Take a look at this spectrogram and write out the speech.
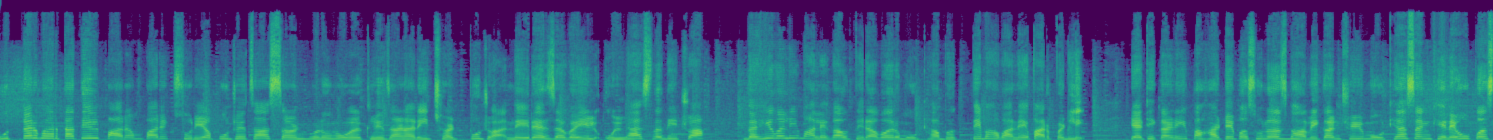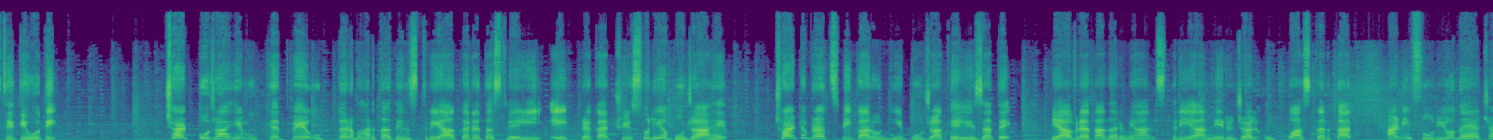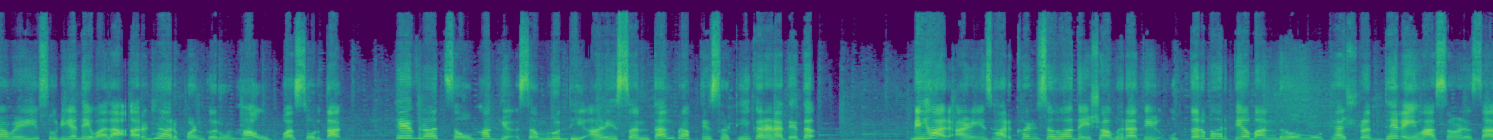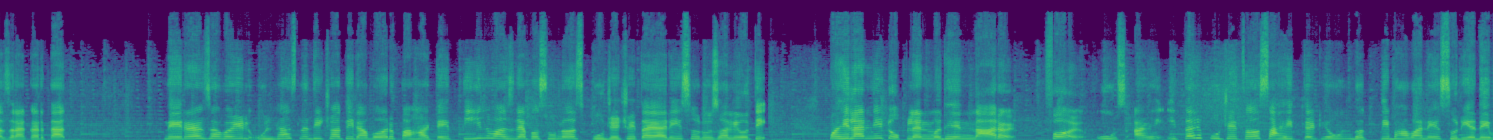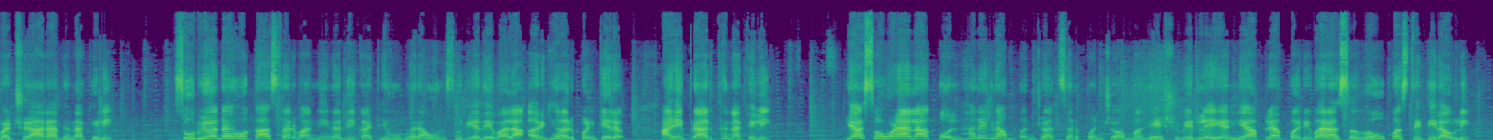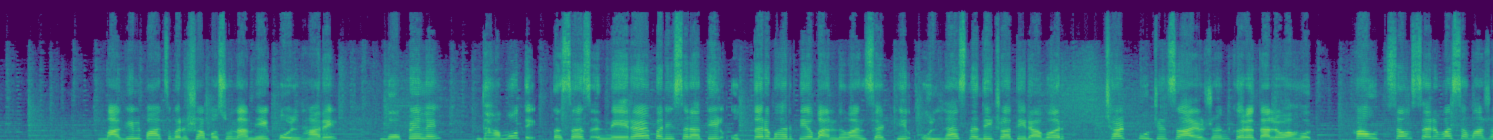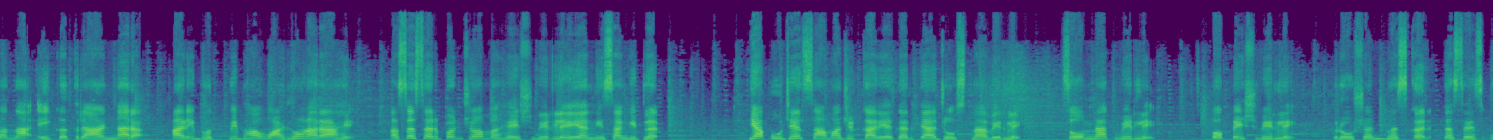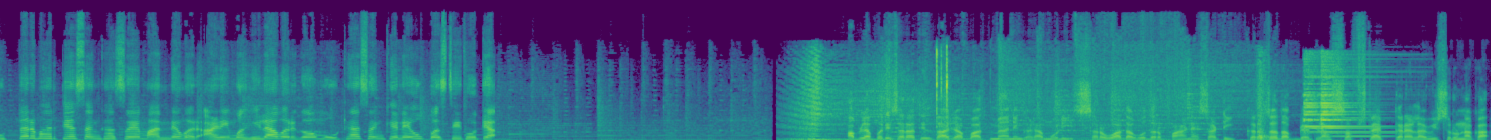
उत्तर भारतातील पारंपरिक सूर्यपूजेचा सण म्हणून ओळखली जाणारी छठ पूजा नेरेजवळील उल्हास नदीच्या दहिवली मालेगाव तीरावर मोठ्या भक्तिभावाने पार पडली. या ठिकाणी पहाटेपासूनच भाविकांची मोठ्या संख्येने उपस्थिती होती. छठ पूजा ही मुख्यत्वे उत्तर भारतातील स्त्रिया करत असलेली एक प्रकारची सूर्यपूजा आहे. छठ व्रत स्वीकारून ही पूजा केली जाते. या व्रतादरम्यान स्त्रिया निर्जल उपवास करतात आणि सूर्योदयाच्या वेळी सूर्यदेवाला अर्घ्य अर्पण करून हा उपवास सोडतात. हे व्रत सौभाग्य समृद्धी आणि संतान प्राप्तीसाठी करण्यात येतं. बिहार आणि झारखंडसह देशाभरातील उत्तर भारतीय बांधव मोठ्या श्रद्धेने हा सण साजरा करतात. नेरळजवळील उल्हास नदीच्या तीरावर पहाटे तीन वाजल्यापासूनच पूजेची तयारी सुरू झाली होती. महिलांनी टोपल्यांमध्ये नारळ फळ ऊस आणि इतर पूजेचं साहित्य ठेवून भक्तिभावाने सूर्यदेवाची आराधना केली. सूर्योदय होता सर्वांनी नदीकाठी उभं राहून सूर्यदेवाला अर्घ्य अर्पण केलं आणि प्रार्थना केली. या सोहळ्याला कोल्हारे ग्रामपंचायत सरपंच महेश विर्ले यांनी आपल्या परिवारासह उपस्थिती लावली. मागील पाच वर्षापासून आम्ही कोल्हारे बोपेले धामोते तसंच नेरळ परिसरातील उत्तर भारतीय बांधवांसाठी उल्हास नदीच्या तीरावर छठ पूजेचं आयोजन करत आलो आहोत. हा उत्सव सर्व समाजांना एकत्र आणणारा आणि भक्तिभाव वाढवणारा आहे असं सरपंच महेश विर्ले यांनी सांगितलं. या पूजेत सामाजिक कार्यकर्त्या ज्योत्स्ना विर्ले सोमनाथ विर्ले पपेश विर्ले रोशन म्हस्कर तसेच उत्तर भारतीय संघाचे मान्यवर आणि महिला वर्ग मोठ्या संख्येने उपस्थित होत्या. आपल्या परिसरातील ताज्या बातम्या आणि घडामोडी सर्वात अगोदर पाहण्यासाठी कर्जत अपडेटला सबस्क्राईब करायला विसरू नका.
